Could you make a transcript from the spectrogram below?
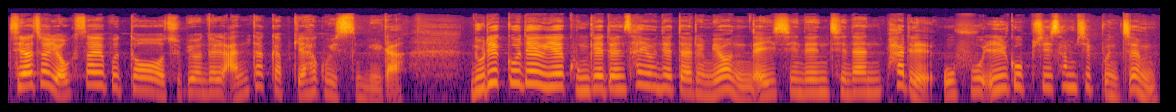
지하철 역사에부터 주변을 안타깝게 하고 있습니다. 누리꾼에 의해 공개된 사연에 따르면 A씨는 지난 8일 오후 7시 30분쯤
